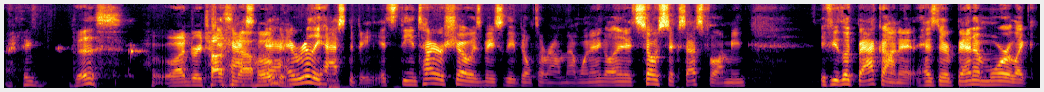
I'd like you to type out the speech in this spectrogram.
I think this. Andre It, tossing has- out Hogan. it really has to be. It's the entire show is basically built around that one angle, and it's so successful. I mean, if you look back on it, has there been a more like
